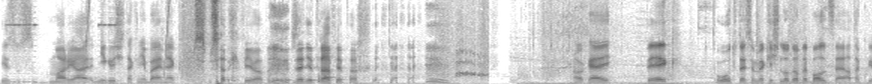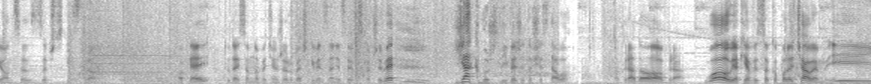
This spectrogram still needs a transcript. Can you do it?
Jezus Maria, nigdy się tak nie bałem jak przed chwilą, że nie trafię to. Okej, pyk. U, tutaj są jakieś lodowe bolce atakujące ze wszystkich stron. Okej, tutaj są nowe ciężaróweczki, więc na nie sobie wskoczymy. Jak możliwe, że to się stało? Dobra, dobra. Wow, jak ja wysoko poleciałem i...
